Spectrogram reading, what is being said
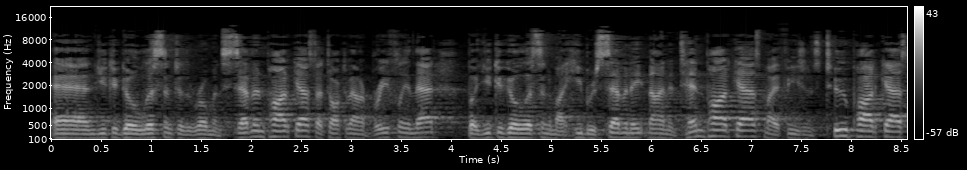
And you could go listen to the Romans 7 podcast. I talked about it briefly in that. But you could go listen to my Hebrews 7, 8, 9, and 10 podcast, my Ephesians 2 podcast.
